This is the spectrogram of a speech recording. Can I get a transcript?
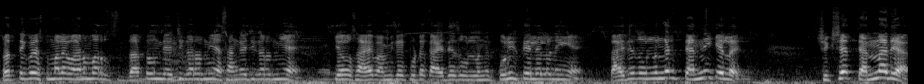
प्रत्येक वेळेस तुम्हाला वारंवार जातवून द्यायची गरज नाही आहे सांगायची गरज नाही आहे की साहेब आम्ही काही कुठं कायद्याचं उल्लंघन कोणीच केलेलं नाही आहे कायद्याचं उल्लंघन त्यांनी केलंय. शिक्षा त्यांना द्या.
